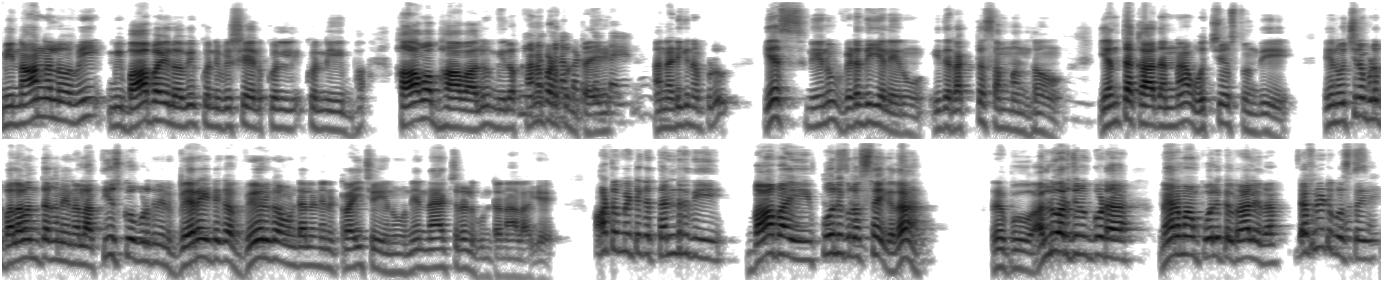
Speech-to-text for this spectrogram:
మీ నాన్నలోవి మీ బాబాయ్లోవి కొన్ని విషయాలు కొన్ని కొన్ని హావభావాలు మీలో కనపడుతుంటాయి అని అడిగినప్పుడు ఎస్ నేను విడదీయలేను. ఇది రక్త సంబంధం. ఎంత కాదన్నా వచ్చేస్తుంది నేను వచ్చినప్పుడు బలవంతంగా నేను అలా తీసుకోకూడదు. నేను వెరైటీగా వేరుగా ఉండాలని నేను ట్రై చేయను. నేను న్యాచురల్గా ఉంటాను అలాగే. ఆటోమేటిక్గా తండ్రిది బాబాయి పోలికలు వస్తాయి కదా. రేపు అల్లు అర్జున్కి కూడా మేనమామ పోలికలు రాలేదా? డెఫినెట్గా వస్తాయి.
